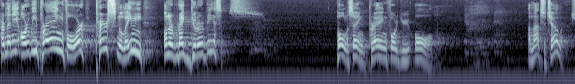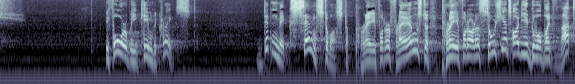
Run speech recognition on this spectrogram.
how many are we praying for personally on a regular basis? Paul is saying, praying for you all. And that's a challenge. Before we came to Christ, didn't make sense to us to pray for our friends, to pray for our associates. How do you go about that?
